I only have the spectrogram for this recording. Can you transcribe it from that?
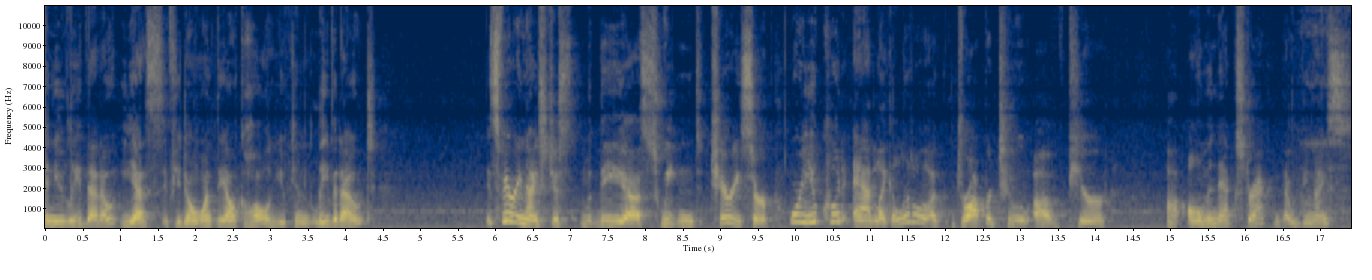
can you leave that out? Yes. If you don't want the alcohol, you can leave it out. It's very nice, just the uh, sweetened cherry syrup. Or you could add like a little a drop or two of pure uh, almond extract. That would be nice.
